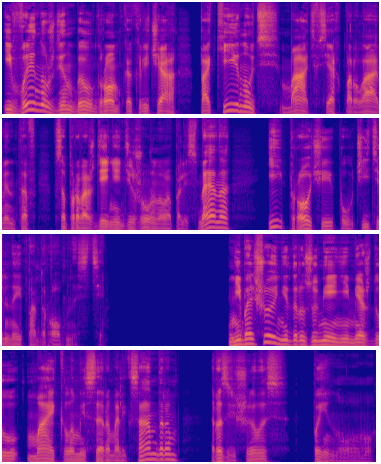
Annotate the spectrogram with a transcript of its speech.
и вынужден был, громко крича, покинуть мать всех парламентов в сопровождении дежурного полисмена и прочие поучительные подробности. Небольшое недоразумение между Майклом и сэром Александром разрешилось по-иному.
